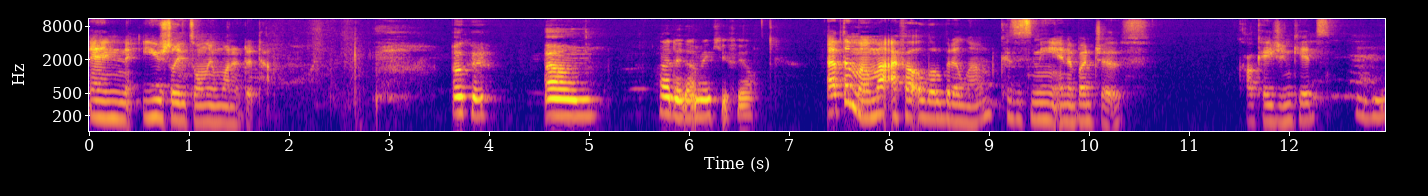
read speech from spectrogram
and usually it's only one at a time. Okay. Um, how did that make you feel? At the moment, I felt a little bit alone because it's me and a bunch of Caucasian kids. Mm-hmm.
